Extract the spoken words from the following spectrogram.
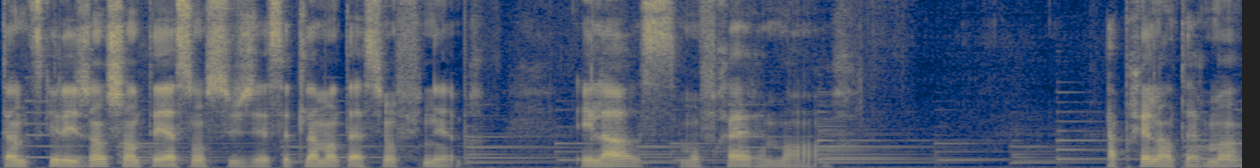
tandis que les gens chantaient à son sujet cette lamentation funèbre. Hélas, mon frère est mort. Après l'enterrement,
